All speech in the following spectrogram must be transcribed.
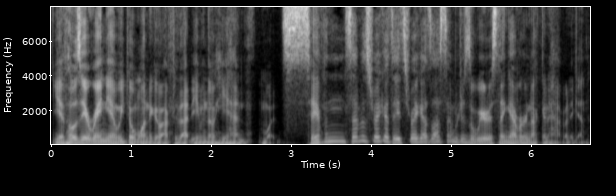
You have Jose Urena, we don't want to go after that, even though he had what seven, seven strikeouts, eight strikeouts last time, which is the weirdest thing ever. Not going to happen again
